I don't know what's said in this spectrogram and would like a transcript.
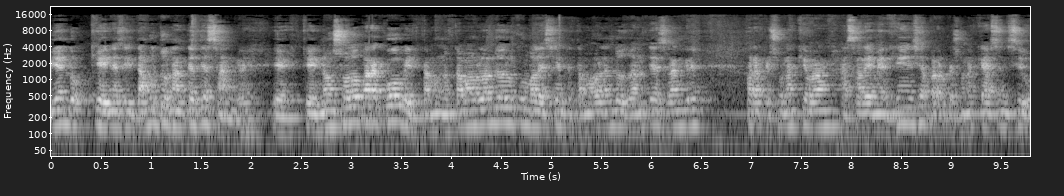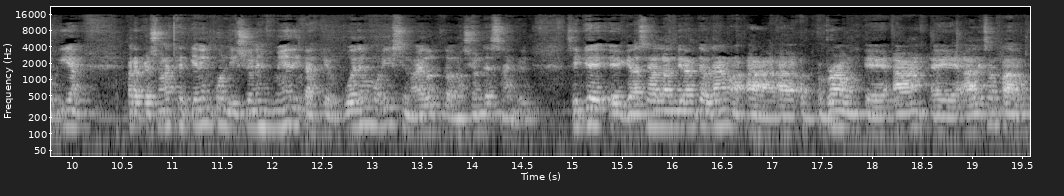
viendo que necesitamos donantes de sangre, eh, que no solo para COVID, estamos, no estamos hablando de los convalecientes, estamos hablando de donantes de sangre para personas que van a sala de emergencia, para personas que hacen cirugía, para personas que tienen condiciones médicas que pueden morir si no hay donación de sangre. Así que eh, gracias al almirante Brown, a, a, Brown, eh, a, eh, Alex Amparo,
